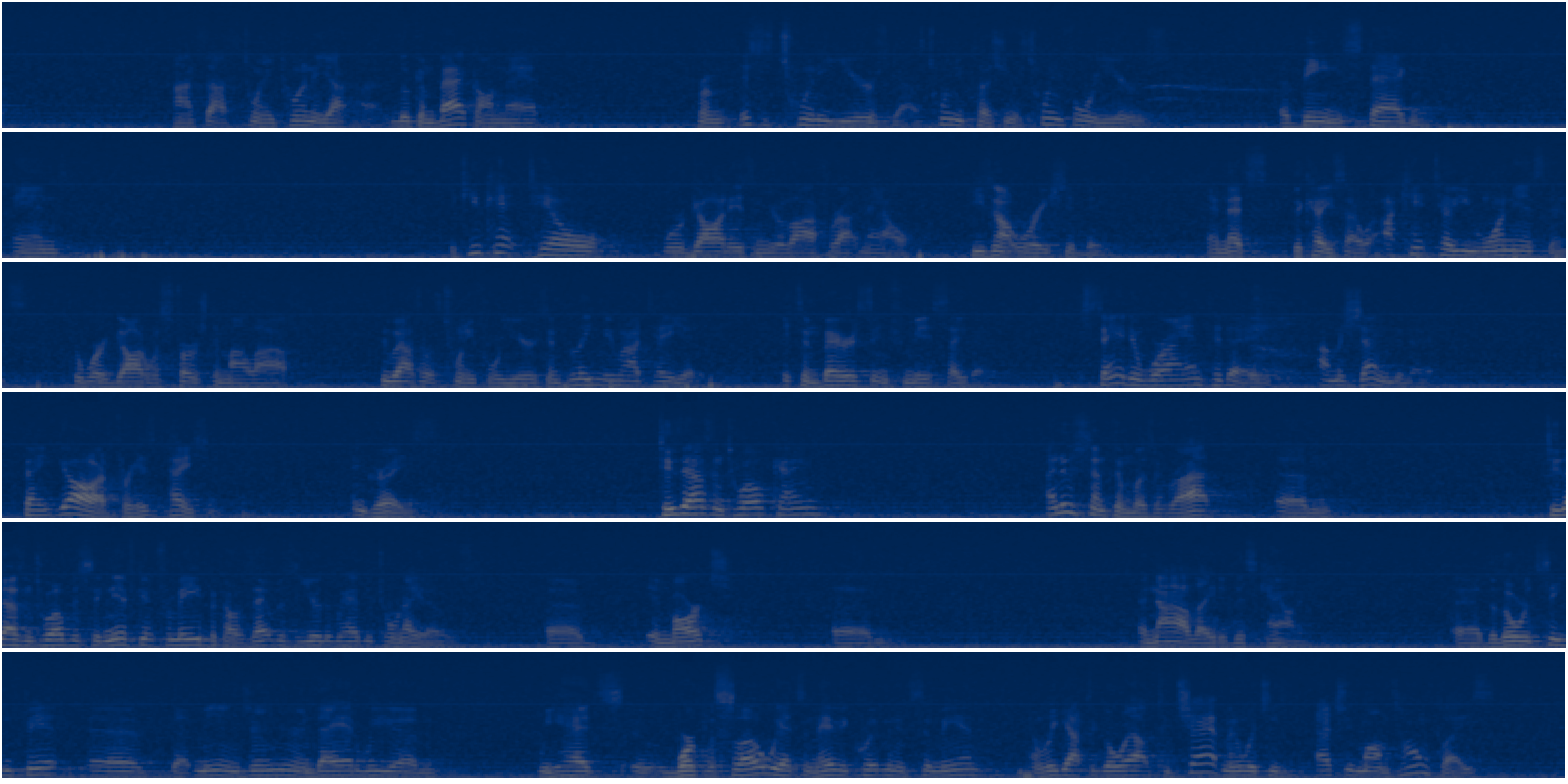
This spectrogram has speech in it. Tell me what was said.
hindsight's 2020. I, looking back on that, from this is 20 years, guys, 20 plus years, 24 years of being stagnant. And if you can't tell where God is in your life right now, He's not where He should be. And that's the case. I, I can't tell you one instance to where God was first in my life throughout those 24 years. And believe me when I tell you, it's embarrassing for me to say that. Standing where I am today, I'm ashamed of that. Thank God for His patience and grace. 2012 came. I knew something wasn't right. Um, 2012 was significant for me because that was the year that we had the tornadoes. Uh, in March, um, annihilated this county. Uh, the Lord seeing fit uh, that me and Junior and Dad, we, um, we had uh, work was slow. We had some heavy equipment and some men, and we got to go out to Chapman, which is actually Mom's home place.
